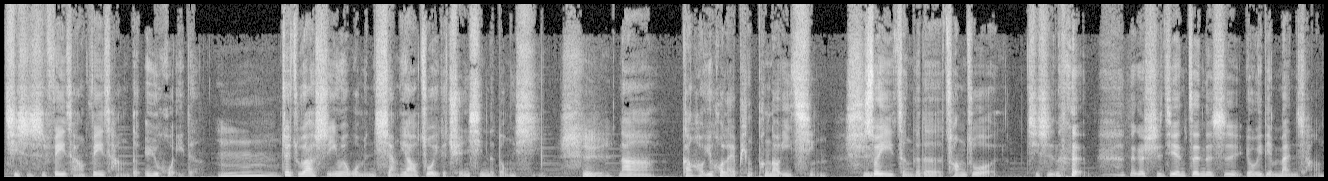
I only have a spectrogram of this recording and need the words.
其实是非常非常的迂回的。嗯，最主要是因为我们想要做一个全新的东西，是那刚好又后来碰碰到疫情，是所以整个的创作其实那 个那个时间真的是有一点漫长。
